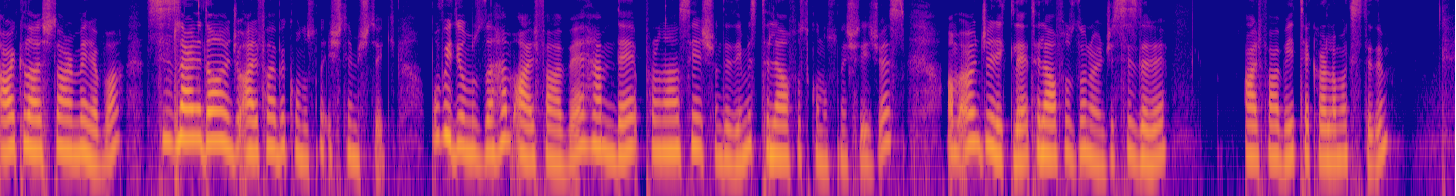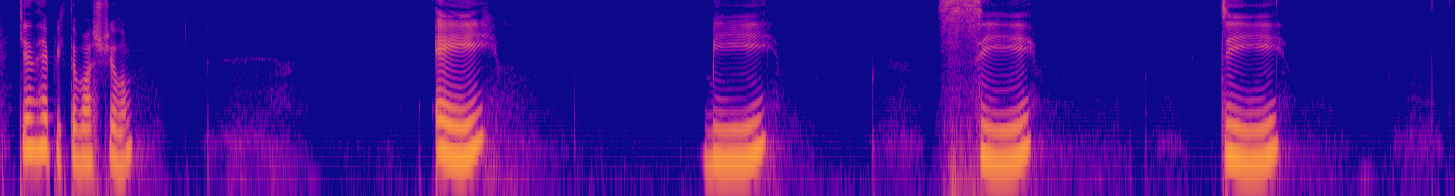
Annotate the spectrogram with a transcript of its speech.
Arkadaşlar merhaba. Sizlerle daha önce alfabe konusunu işlemiştik. Bu videomuzda hem alfabe hem de pronunciation dediğimiz telaffuz konusunu işleyeceğiz. Ama öncelikle telaffuzdan önce sizlere alfabeyi tekrarlamak istedim. Gelin hep birlikte başlayalım. A B C D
